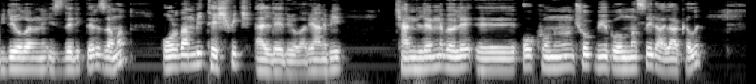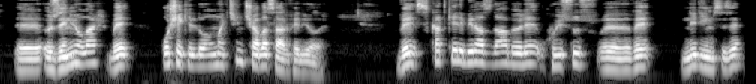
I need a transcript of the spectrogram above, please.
videolarını izledikleri zaman oradan bir teşvik elde ediyorlar. Yani bir kendilerine böyle e, o konunun çok büyük olmasıyla alakalı e, özeniyorlar ve o şekilde olmak için çaba sarf ediyorlar. Ve Scott Kelly biraz daha böyle huysuz e, ve ne diyeyim size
